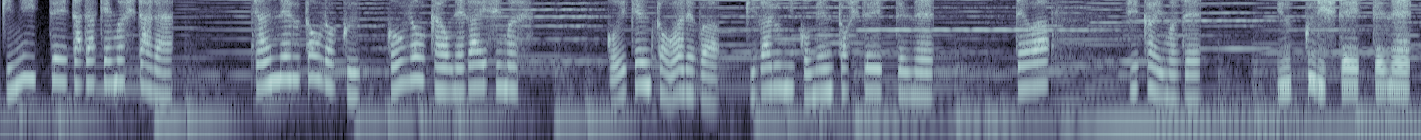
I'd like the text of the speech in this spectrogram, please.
気に入っていただけましたら、チャンネル登録、高評価お願いします。ご意見等あれば、気軽にコメントしていってね。では、次回まで、ゆっくりしていってね。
